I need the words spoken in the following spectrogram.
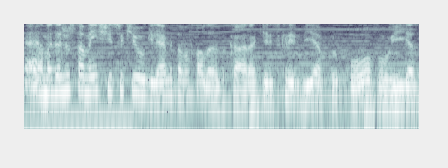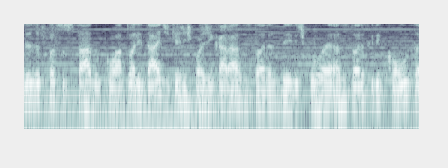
É, mas é justamente isso que o Guilherme tava falando, cara. Que ele escrevia pro povo e às vezes eu fico assustado com a atualidade que a gente pode encarar as histórias dele. Tipo, é, as histórias que ele conta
